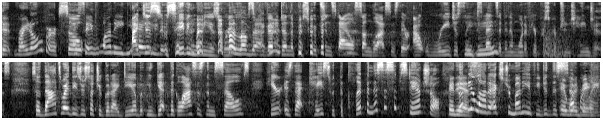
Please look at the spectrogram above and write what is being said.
fit right over. So I saved money. Yay. I just saving money is great. I love that. if you've ever done the prescription style sunglasses, they're outrageously mm-hmm. expensive. And then what if your prescription changes? So that's why these are such a good idea. But you get the glasses themselves. Here is that case with the clip, and this is substantial. It That'd is. be a lot of extra money if you did this it separately. Would be.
